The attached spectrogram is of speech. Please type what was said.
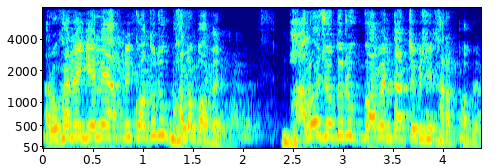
আর ওখানে গেলে আপনি কতটুকু ভালো পাবেন? ভালো যতটুকু পাবেন, তার চেয়ে বেশি খারাপ পাবেন।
